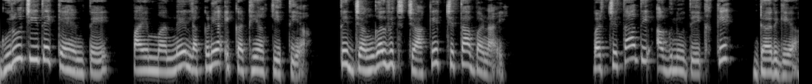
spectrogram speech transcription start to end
ਗੁਰੂ ਜੀ ਦੇ ਕਹਿਣ ਤੇ ਭਾਈ ਮਨ ਨੇ ਲੱਕੜੀਆਂ ਇਕੱਠੀਆਂ ਕੀਤੀਆਂ ਤੇ ਜੰਗਲ ਵਿੱਚ ਜਾ ਕੇ ਚਿਤਾ ਬਣਾਈ। ਪਰ ਚਿਤਾ ਦੀ ਅਗ ਨੂੰ ਦੇਖ ਕੇ ਡਰ ਗਿਆ,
